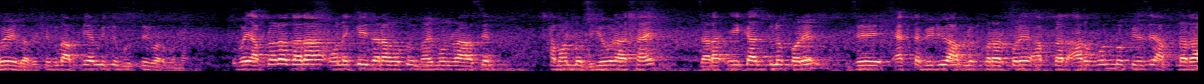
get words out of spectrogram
হয়ে যাবে। সেগুলো আপনি, আমি কেউ বুঝতেই পারব না। তো ভাই, আপনারা যারা অনেকেই যারা নতুন ভাই বোনরা আছেন, সামান্য ভিউর আশায় যারা এই কাজগুলো করেন, যে একটা ভিডিও আপলোড করার পরে আপনার আরও অন্য পেজে আপনারা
